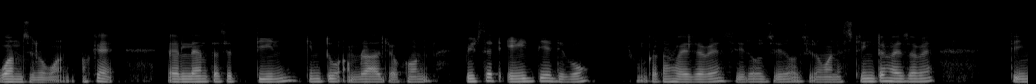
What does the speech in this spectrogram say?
ওয়ান জিরো ওয়ান ওকে এর লেন্থ আছে তিন, কিন্তু আমরা যখন পিটসেট এইট দিয়ে দেব, সংখ্যাটা হয়ে যাবে জিরো জিরো জিরো মানে স্ট্রিংটা হয়ে যাবে। তিন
